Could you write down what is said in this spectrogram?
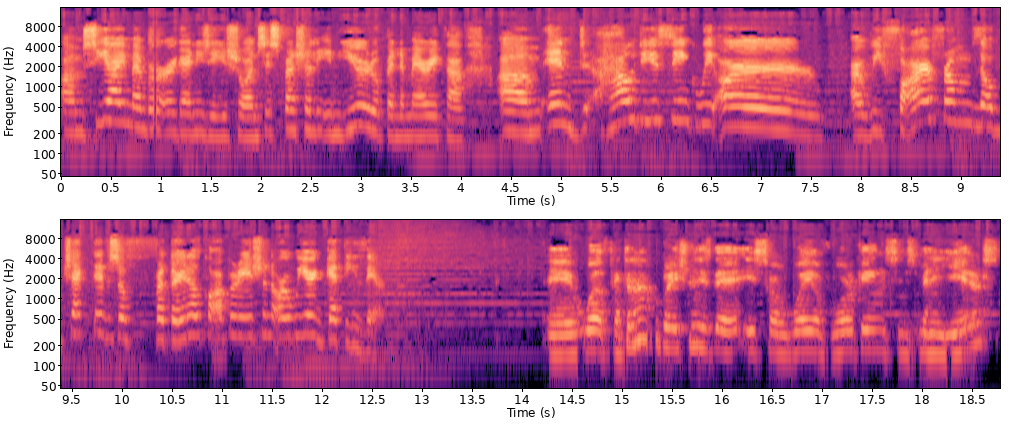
um, CI member organizations, especially in Europe and America? Um, and how do you think we are? Are we far from the objectives of fraternal cooperation, or we are getting there? Uh, well, fraternal cooperation is the is a way of working since many years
